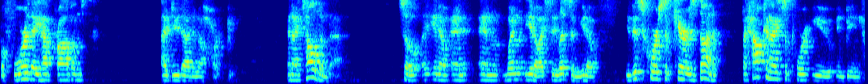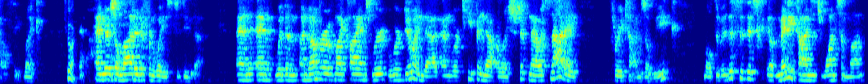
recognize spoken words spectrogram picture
before they have problems i do that in a heartbeat and I tell them that. So you know, and and when you know, I say, listen, you know, this course of care is done, but how can I support you in being healthy? Like, Sure. And there's a lot of different ways to do that. And and with a, a number of my clients, we're we're doing that, and we're keeping that relationship. Now, it's not a three times a week, multiple. This is this many times it's once a month,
